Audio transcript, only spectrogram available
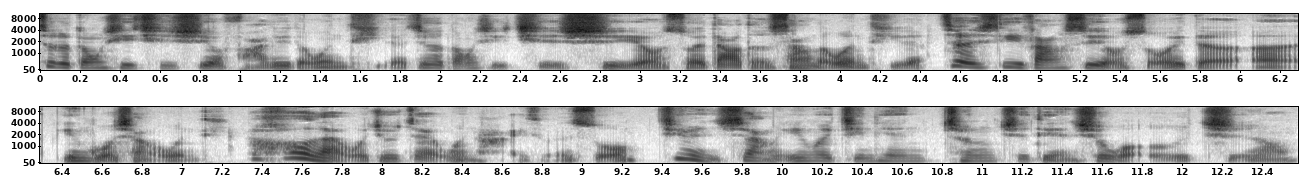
这个东西其实是有法律的问题的，这个东西其实是有所谓道德上的问题的，这地方是有所谓的呃因果上的问题。那后来我就在问孩子们说，基本上因为今天争执点是我儿子哦，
